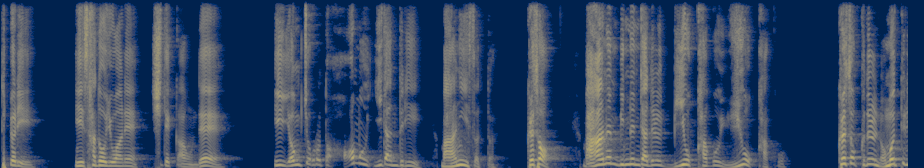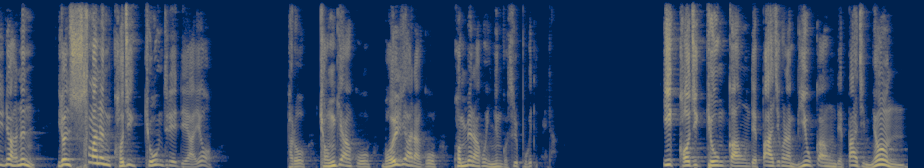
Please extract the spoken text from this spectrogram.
특별히 이 사도 요한의 시대 가운데 이 영적으로 너무 이단들이 많이 있었던 그래서 많은 믿는 자들을 미혹하고 유혹하고 그래서 그들을 넘어뜨리려 하는 이런 수많은 거짓 교훈들에 대하여 바로 경계하고 멀리하라고 권면하고 있는 것을 보게 됩니다. 이 거짓 교훈 가운데 빠지거나 미혹 가운데 빠지면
